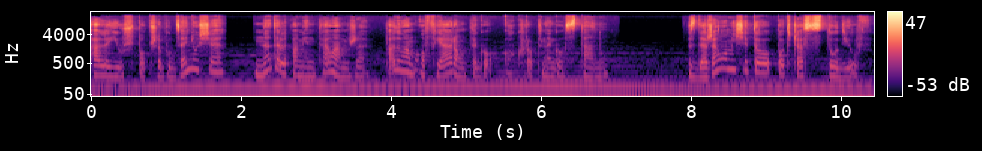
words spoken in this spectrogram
ale już po przebudzeniu się nadal pamiętałam, że padłam ofiarą tego okropnego stanu. Zdarzało mi się to podczas studiów.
